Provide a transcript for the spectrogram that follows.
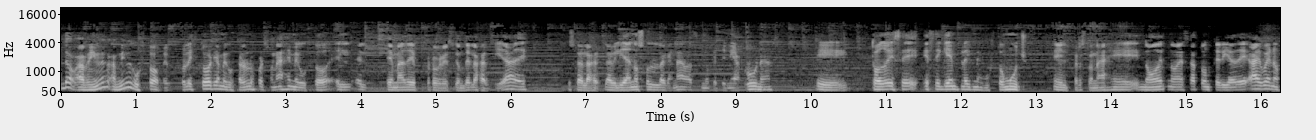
No, a mí, a mí me gustó, me gustó la historia, me gustaron los personajes, me gustó el, el tema de progresión de las habilidades, o sea, la, habilidad no solo la ganaba, sino que tenía runas, eh, todo ese, ese gameplay me gustó mucho. el personaje, no, no esa tontería de, ay, bueno,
